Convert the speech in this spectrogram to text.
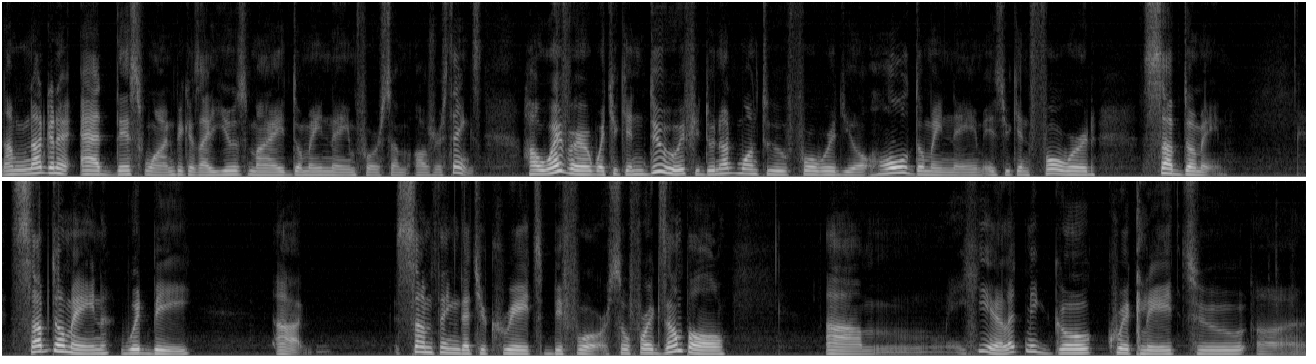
Now I'm not going to add this one because I use my domain name for some other things. However, what you can do if you do not want to forward your whole domain name is you can forward subdomain. Subdomain would be uh, something that you create before. So for example, um, here, let me go quickly to uh,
